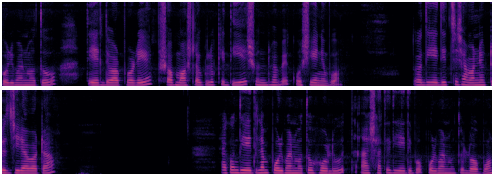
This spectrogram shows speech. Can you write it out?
পরিমাণ মতো। তেল দেওয়ার পরে সব মশলাগুলোকে দিয়ে সুন্দরভাবে কষিয়ে নেব। তো দিয়ে দিচ্ছি সামান্য একটু জিরা বাটা। এখন দিয়ে দিলাম পরিমাণ মতো হলুদ আর সাথে দিয়ে দেব পরিমাণ মতো লবণ।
